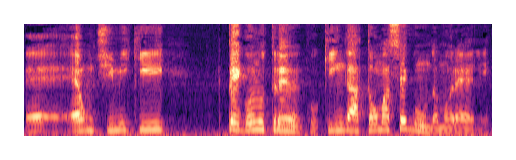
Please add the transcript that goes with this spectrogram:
é, é um time que pegou no tranco, que engatou uma segunda, Morelli.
